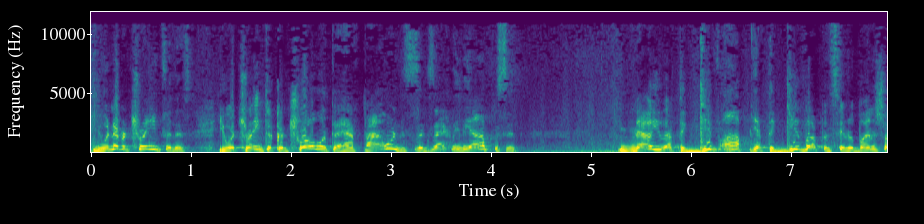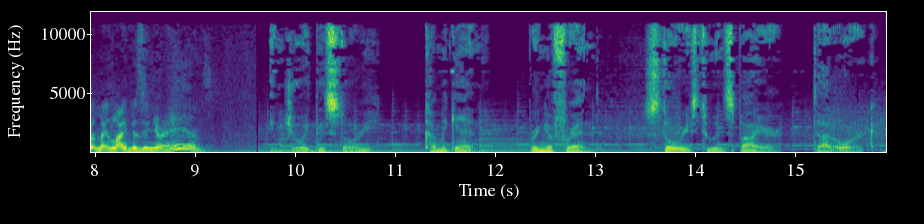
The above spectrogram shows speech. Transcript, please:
You were never trained for this. You were trained to control and to have power. This is exactly the opposite. Now you have to give up. You have to give up and say, Rebbeinu my life is in your hands. Enjoyed this story? Come again. Bring a friend stories to inspire.org.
